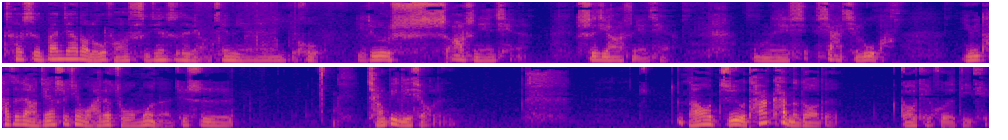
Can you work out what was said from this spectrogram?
他是搬家到楼房，时间是在两千年以后，也就是二十年前，十几二十年前。我们下下期录吧，因为他这两件事情我还在琢磨呢。就是墙壁里小人，然后只有他看得到的高铁或者地铁。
